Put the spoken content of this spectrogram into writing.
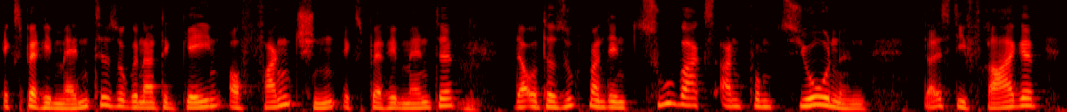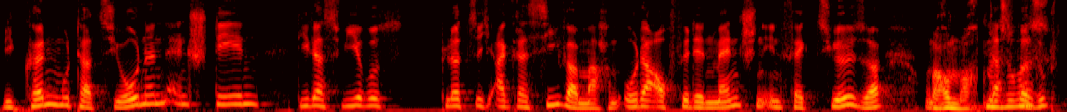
Experimente, sogenannte Gain of Function Experimente. Da untersucht man den Zuwachs an Funktionen. Da ist die Frage, wie können Mutationen entstehen, die das Virus plötzlich aggressiver machen oder auch für den Menschen infektiöser. Und Warum macht man das sowas? Versucht,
